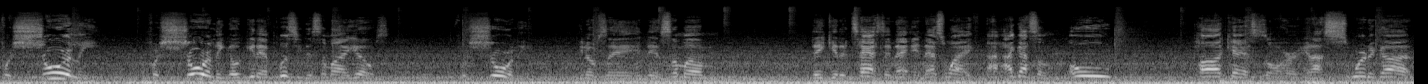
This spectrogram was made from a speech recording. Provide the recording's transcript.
for surely for surely go get that pussy to somebody else. For surely. You know what I'm saying? And then some of them, they get attached. And, that, and that's why I, I got some old podcasts on her. And I swear to God,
